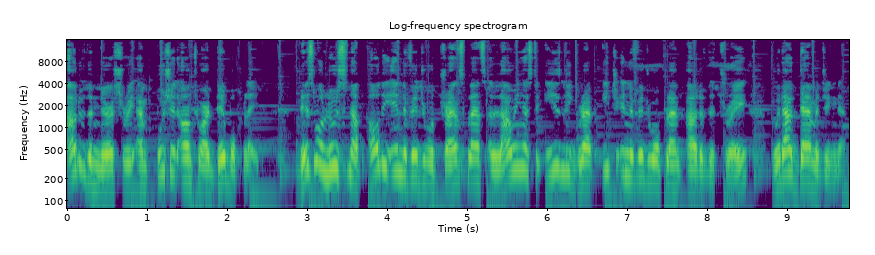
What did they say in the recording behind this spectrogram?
out of the nursery and push it onto our dibble plate. This will loosen up all the individual transplants, allowing us to easily grab each individual plant out of the tray without damaging them.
